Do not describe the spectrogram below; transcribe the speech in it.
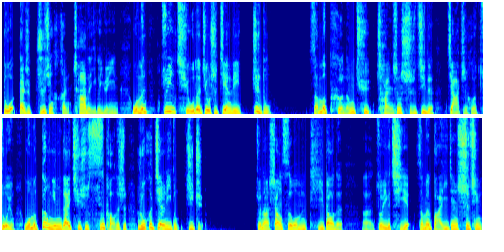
多，但是执行很差的一个原因。我们追求的就是建立制度，怎么可能去产生实际的价值和作用？我们更应该其实思考的是如何建立一种机制。就拿上次我们提到的，呃，作为一个企业，怎么把一件事情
